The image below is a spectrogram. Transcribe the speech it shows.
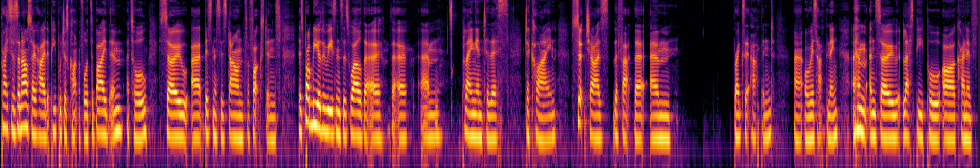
prices are now so high that people just can't afford to buy them at all. So uh, business is down for Foxtons. There's probably other reasons as well that are that are um, playing into this decline, such as the fact that um, Brexit happened uh, or is happening, um, and so less people are kind of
